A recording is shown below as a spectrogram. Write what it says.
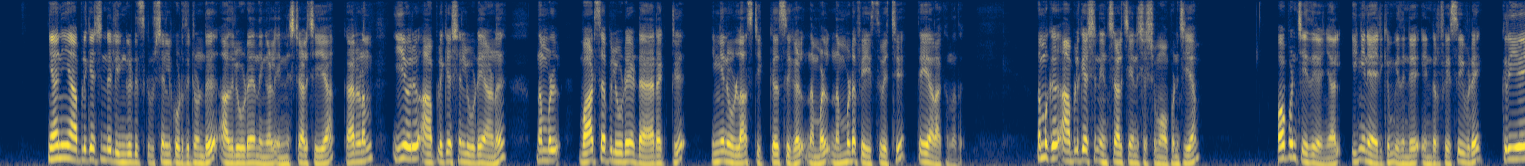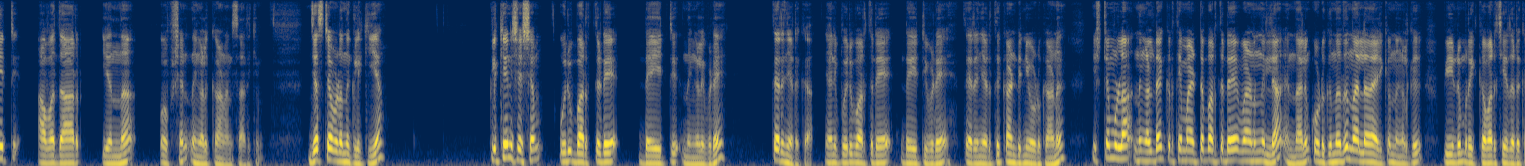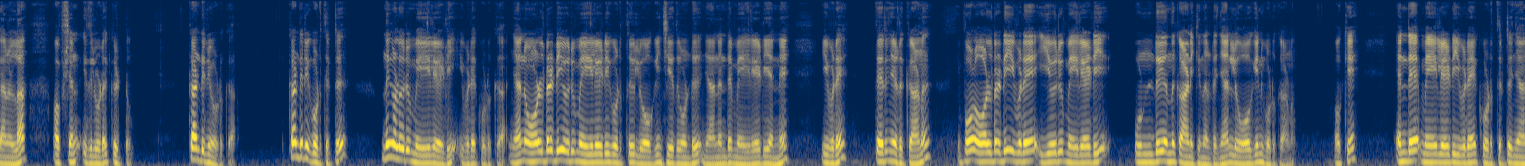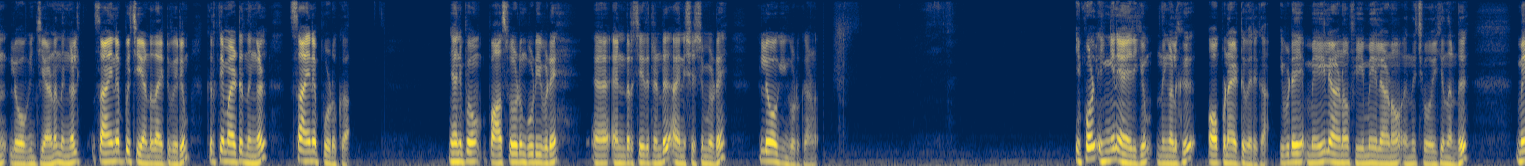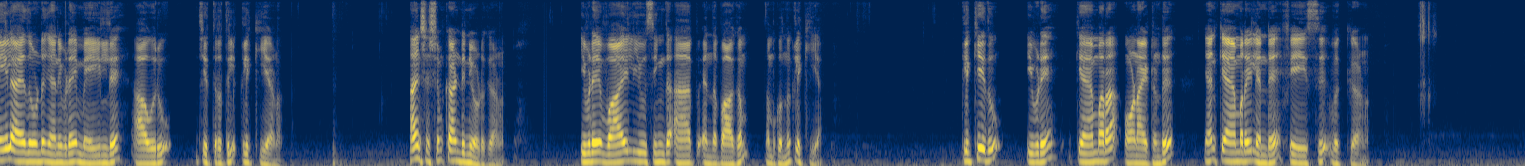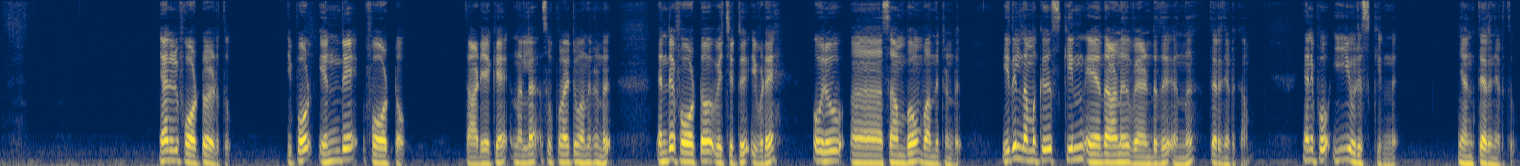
ഞാൻ ഈ ആപ്ലിക്കേഷന്റെ ലിങ്ക് ഡിസ്ക്രിപ്ഷനിൽ കൊടുത്തിട്ടുണ്ട്. അതിലൂടെ നിങ്ങൾ ഇൻസ്റ്റാൾ ചെയ്യുക. കാരണം ഈ ഒരു ആപ്ലിക്കേഷനിലൂടെയാണ് നമ്മൾ വാട്സാപ്പിലൂടെ ഡയറക്റ്റ് ഇങ്ങനെയുള്ള സ്റ്റിക്കേഴ്സുകൾ നമ്മൾ നമ്മുടെ ഫേസ് വെച്ച് തയ്യാറാക്കുന്നത്. നമുക്ക് ആപ്ലിക്കേഷൻ ഇൻസ്റ്റാൾ ചെയ്യുന്ന ശേഷം ഓപ്പൺ ചെയ്യാം. ഓപ്പൺ ചെയ്ത് കഴിഞ്ഞാൽ ഇങ്ങനെയായിരിക്കും ഇതിന്റെ ഇന്റർഫേസ് ഇവിടെ ക്രിയേറ്റ് അവതാർ എന്ന ഓപ്ഷൻ നിങ്ങൾക്ക് കാണാൻ സാധിക്കും. ജസ്റ്റ് അവിടെ നിന്ന് ക്ലിക്ക് ചെയ്യാം ക്ലിക്ക് ചെയ്തതിന് ശേഷം ഒരു ബർത്ത്ഡേ ഡേറ്റ് നിങ്ങളിവിടെ തിരഞ്ഞെടുക്കുക. ഞാനിപ്പോൾ ഒരു ബർത്ത്ഡേ ഡേറ്റ് ഇവിടെ തിരഞ്ഞെടുത്ത് കണ്ടിന്യൂ കൊടുക്കുകയാണ്. ഇഷ്ടമുള്ള നിങ്ങളുടെ കൃത്യമായിട്ട് ബർത്ത്ഡേ വേണമെന്നില്ല. എന്നാലും കൊടുക്കുന്നത് നല്ലതായിരിക്കും. നിങ്ങൾക്ക് വീണ്ടും റിക്കവർ ചെയ്തെടുക്കാനുള്ള ഓപ്ഷൻ ഇതിലൂടെ കിട്ടും. കണ്ടിന്യൂ കൊടുക്കുക. കണ്ടിന്യൂ കൊടുത്തിട്ട് നിങ്ങളൊരു മെയിൽ ഐ ഡി ഇവിടെ കൊടുക്കുക. ഞാൻ ഓൾറെഡി ഒരു മെയിൽ ഐ ഡി കൊടുത്ത് ലോഗിൻ ചെയ്തുകൊണ്ട് ഞാൻ എന്റെ മെയിൽ ഐ ഡി തന്നെ ഇവിടെ തിരഞ്ഞെടുക്കുകയാണ്. ഇപ്പോൾ ഓൾറെഡി ഇവിടെ ഈ ഒരു മെയിൽ ഐ ഡി ഉണ്ട് എന്ന് കാണിക്കുന്നുണ്ട്. ഞാൻ ലോഗിൻ കൊടുക്കുകയാണ്. ഓക്കെ എന്റെ മെയിൽ ഐ ഡി ഇവിടെ കൊടുത്തിട്ട് ഞാൻ ലോഗിൻ ചെയ്യുകയാണ്. നിങ്ങൾ സൈനപ്പ് ചെയ്യേണ്ടതായിട്ട് വരും. കൃത്യമായിട്ട് നിങ്ങൾ സൈനപ്പ് കൊടുക്കുക. ഞാനിപ്പം പാസ്വേഡും കൂടി ഇവിടെ എന്റർ ചെയ്തിട്ടുണ്ട്. അതിനുശേഷം ഇവിടെ ലോഗിൻ കൊടുക്കുകയാണ്. ഇപ്പോൾ ഇങ്ങനെയായിരിക്കും നിങ്ങൾക്ക് ഓപ്പൺ ആയിട്ട് വരിക. ഇവിടെ മെയിലാണോ ഫീമെയിലാണോ എന്ന് ചോദിക്കുന്നുണ്ട്. മെയിൽ ആയതുകൊണ്ട് ഞാനിവിടെ മെയിലിന്റെ ആ ഒരു ചിത്രത്തിൽ ക്ലിക്ക് ചെയ്യണം. അതിനുശേഷം കണ്ടിന്യൂ കൊടുക്കുകയാണ്. ഇവിടെ വയൽ യൂസിങ് ദ ആപ്പ് എന്ന ഭാഗം നമുക്കൊന്ന് ക്ലിക്ക് ചെയ്യാം. ക്ലിക്ക് ചെയ്തു. ഇവിടെ ക്യാമറ ഓൺ ആയിട്ടുണ്ട്. ഞാൻ ക്യാമറയിൽ എന്റെ ഫേസ് വെക്കുകയാണ്. ഞാനൊരു ഫോട്ടോ എടുത്തു. ഇപ്പോൾ എന്റെ ഫോട്ടോ താടിയൊക്കെ നല്ല സൂപ്പറായിട്ട് വന്നിട്ടുണ്ട്. എന്റെ ഫോട്ടോ വെച്ചിട്ട് ഇവിടെ ഒരു സംഭവം വന്നിട്ടുണ്ട്. ഇതിൽ നമുക്ക് സ്കിൻ ഏതാണ് വേണ്ടത് എന്ന് തിരഞ്ഞെടുക്കാം. ഞാനിപ്പോൾ ഈ ഒരു സ്കിന്ന് ഞാൻ തിരഞ്ഞെടുത്തു.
